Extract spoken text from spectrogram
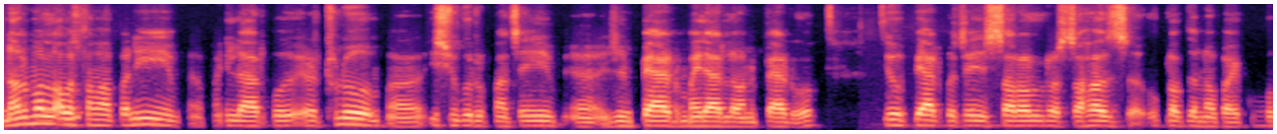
नर्मल अवस्थामा पनि महिलाहरूको एउटा ठुलो इस्युको रूपमा चाहिँ जुन प्याड महिलाहरूले लगाउने प्याड हो त्यो प्याडको चाहिँ सरल र सहज उपलब्ध नभएको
